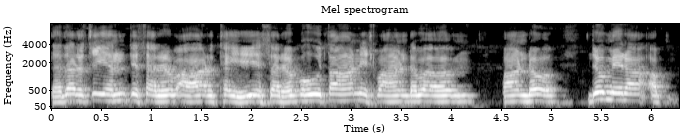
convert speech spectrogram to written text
तदर्चयंत सर्वार्थ सर्वभूतान पांडव पांडव जो मेरा अप,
